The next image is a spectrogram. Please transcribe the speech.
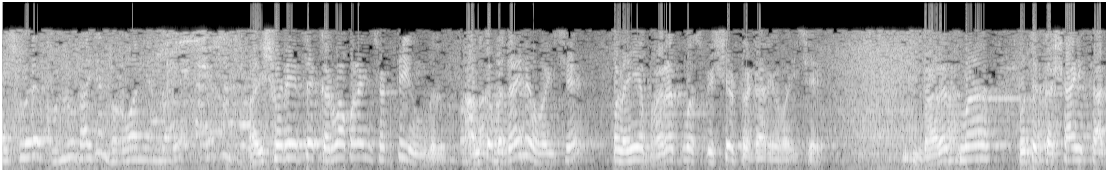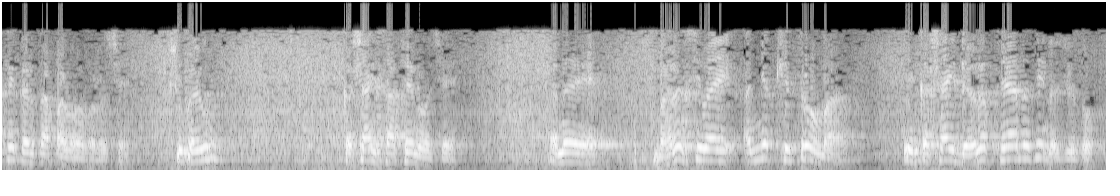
ઐશ્વર્ય ખુલ્લું થાય છે ભગવાનની અંદર? ઐશ્વર્ય એટલે કરવા પડવાની શક્તિ હું બધું આમ તો બધાને હોય છે પણ અહીંયા ભારતમાં સ્પેશિયલ પ્રકારે હોય છે. ભારતમાં પોતે કશાય સાથે કરતા પાડવાનો છે. શું કહ્યું? કશાય સાથેનો છે. અને ભારત સિવાય અન્ય ક્ષેત્રોમાં એ કશાય ડેવલપ થયા નથી ને હજુ તો.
